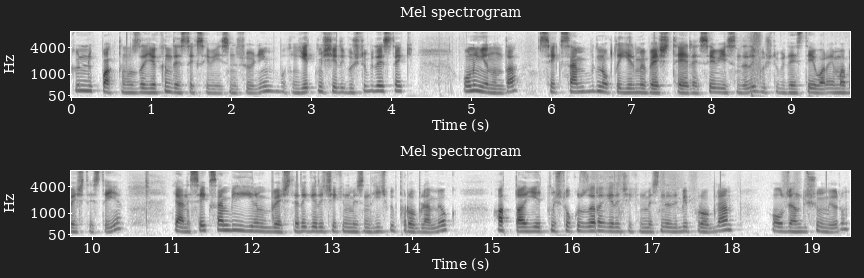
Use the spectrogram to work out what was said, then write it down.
Günlük baktığımızda yakın destek seviyesini söyleyeyim. Bakın 77 güçlü bir destek. Onun yanında 81.25 TL seviyesinde de güçlü bir desteği var. EMA 5 desteği. Yani 81.25'lere geri çekilmesinde hiçbir problem yok. Hatta 79'lara geri çekilmesinde de bir problem olacağını düşünmüyorum.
